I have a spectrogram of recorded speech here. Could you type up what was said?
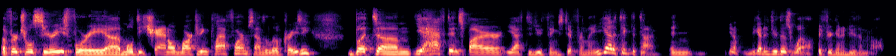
a virtual series for a uh, multi-channel marketing platform sounds a little crazy but um, you have to inspire you have to do things differently you got to take the time and you know you got to do those well if you're going to do them at all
